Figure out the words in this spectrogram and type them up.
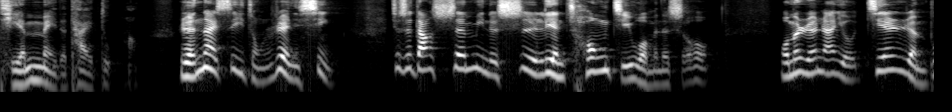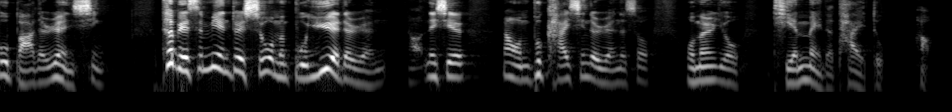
甜美的态度。好，忍耐是一种韧性，就是当生命的试炼冲击我们的时候。我们仍然有坚忍不拔的韧性，特别是面对使我们不悦的人啊，那些让我们不开心的人的时候，我们有甜美的态度。好，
